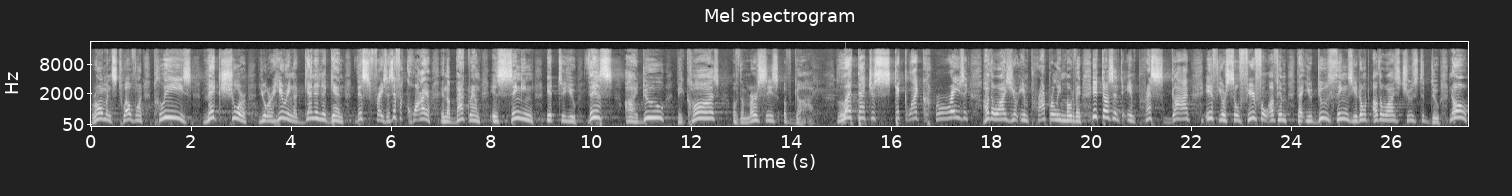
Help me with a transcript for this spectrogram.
Romans 12 1, please make sure you're hearing again and again this phrase, as if a choir in the background is singing it to you. This I do because of the mercies of God. Let that just stick like crazy. Otherwise, you're improperly motivated. It doesn't impress God if you're so fearful of Him that you do things you don't otherwise choose to do. No,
